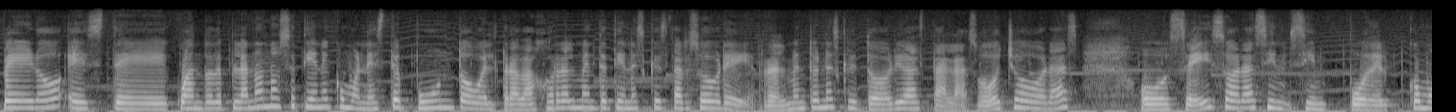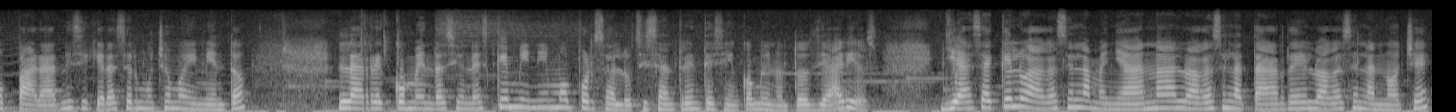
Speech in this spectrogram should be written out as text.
Pero este cuando de plano no se tiene como en este punto o el trabajo realmente tienes que estar sobre realmente un escritorio hasta las 8 horas o 6 horas sin, sin poder como parar ni siquiera hacer mucho movimiento, la recomendación es que mínimo por salud si sean 35 minutos diarios. Ya sea que lo hagas en la mañana, lo hagas en la tarde, lo hagas en la noche,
